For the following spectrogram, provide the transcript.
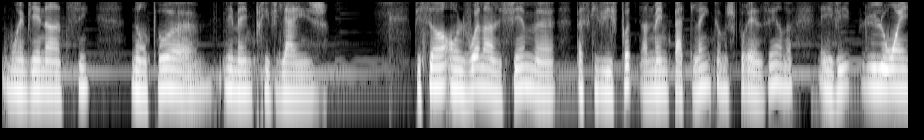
moins bien nantis n'ont pas euh, les mêmes privilèges. Puis ça, on le voit dans le film euh, parce qu'ils vivent pas dans le même patelin, comme je pourrais dire. Là. Ils vivent plus loin.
